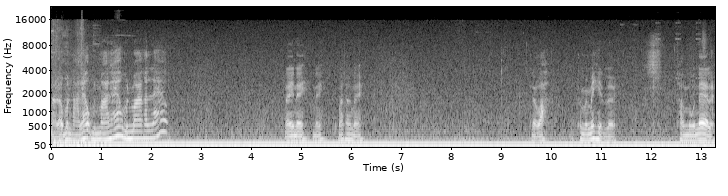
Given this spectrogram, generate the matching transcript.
มาแล้วมันมาแล้วมันมาแล้วมันมากันแล้ว ไหนไหนไหนมาทางไหนไหนวะทำไมไม่เห็นเลย ทางนู้นแน่เลย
